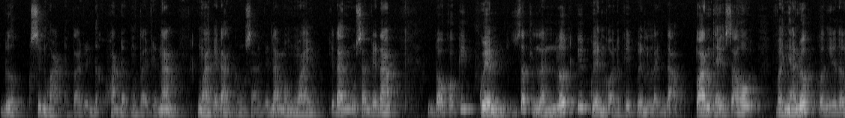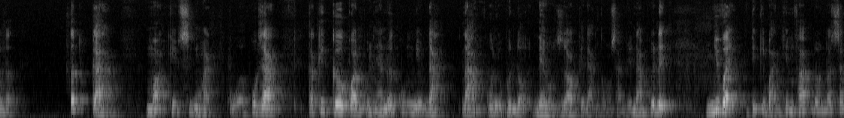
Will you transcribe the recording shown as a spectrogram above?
được sinh hoạt ở tại Việt, được hoạt động tại Việt Nam ngoài cái Đảng Cộng sản Việt Nam. Và ngoài cái Đảng Cộng sản Việt Nam, đó có cái quyền rất là lớn, cái quyền gọi là cái quyền lãnh đạo toàn thể xã hội và nhà nước, có nghĩa là tất cả mọi cái sinh hoạt của quốc gia, các cái cơ quan của nhà nước cũng như đảng đảng cũng như quân đội đều do cái đảng cộng sản việt nam quyết định. Như vậy thì cái bản hiến pháp đó nó sẽ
